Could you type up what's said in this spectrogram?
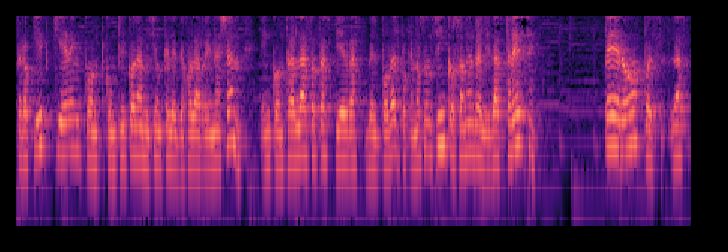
Pero Kid quieren cumplir con la misión que les dejó la reina Shan, encontrar las otras piedras del poder, porque no son cinco, son en realidad trece. Pero, pues, las,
